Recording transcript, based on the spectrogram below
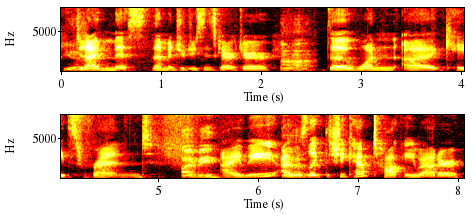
Yeah. Did I miss them introducing this character? Uh huh. The one, uh, Kate's friend, Ivy. Ivy. I was like, she kept talking about her,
